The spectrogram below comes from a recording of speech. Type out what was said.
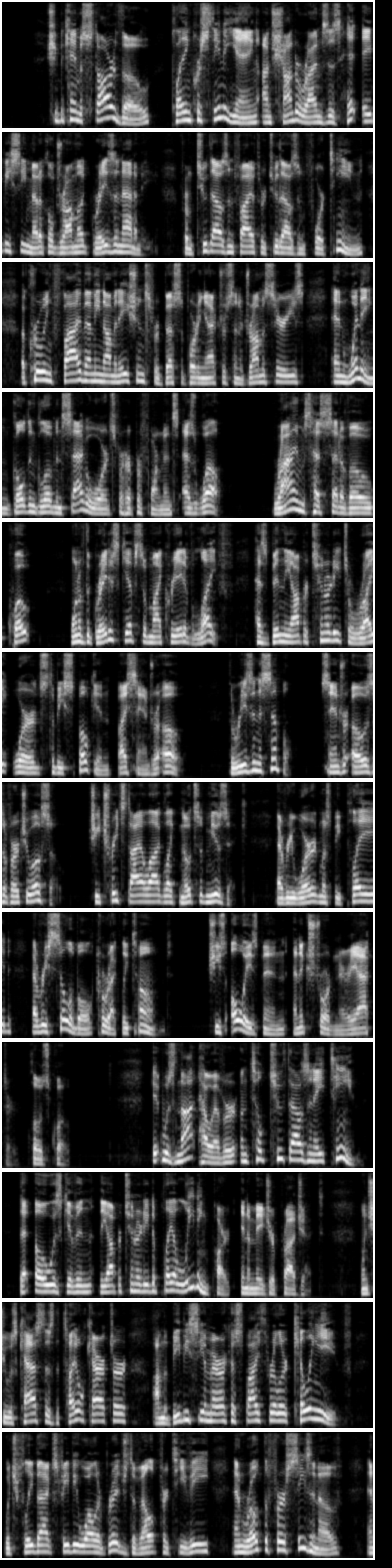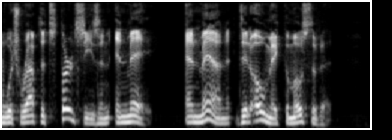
She became a star, though, playing Cristina Yang on Shonda Rhimes' hit ABC medical drama Grey's Anatomy from 2005 through 2014, accruing five Emmy nominations for Best Supporting Actress in a Drama Series and winning Golden Globe and SAG Awards for her performance as well. Rhimes has said of O, quote, one of the greatest gifts of my creative life has been the opportunity to write words to be spoken by Sandra O. Oh. The reason is simple Sandra O oh is a virtuoso. She treats dialogue like notes of music. Every word must be played, every syllable correctly toned. She's always been an extraordinary actor. Close quote. It was not, however, until 2018 that O was given the opportunity to play a leading part in a major project when she was cast as the title character on the BBC America spy thriller Killing Eve, which Fleabag's Phoebe Waller Bridge developed for TV and wrote the first season of, and which wrapped its third season in May. And man, did O make the most of it.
